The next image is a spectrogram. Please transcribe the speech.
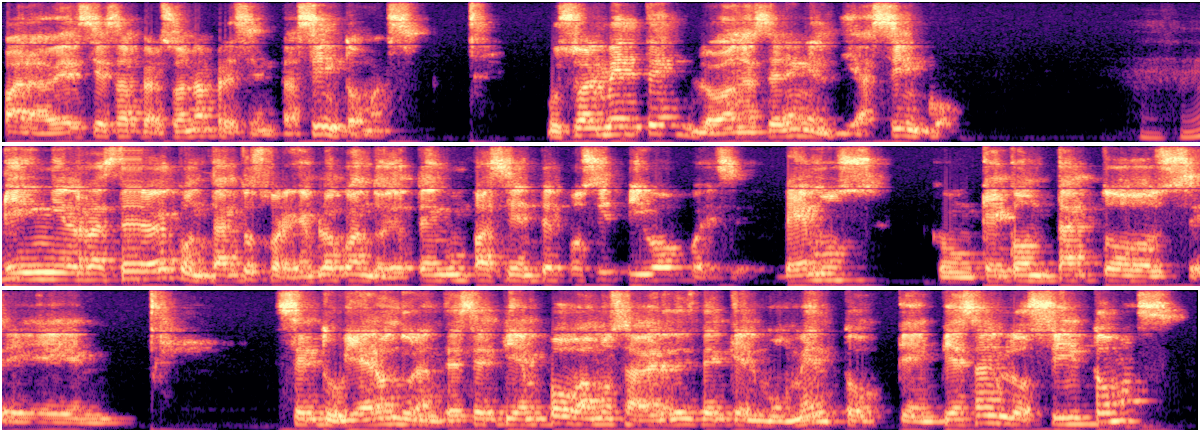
para ver si esa persona presenta síntomas. Usualmente lo van a hacer en el día 5. En el rastreo de contactos, por ejemplo, cuando yo tengo un paciente positivo, pues vemos con qué contactos eh, se tuvieron durante ese tiempo. Vamos a ver desde que el momento que empiezan los síntomas,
